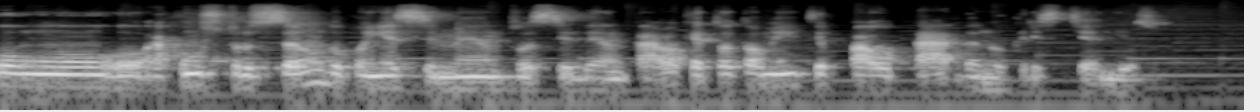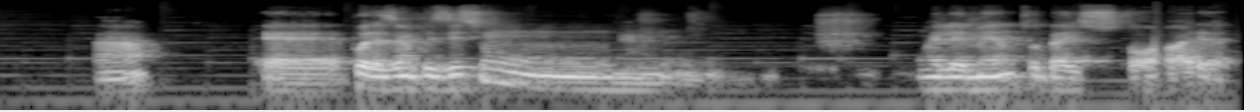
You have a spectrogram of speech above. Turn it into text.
com a construção do conhecimento ocidental, que é totalmente pautada no cristianismo. Tá? É, por exemplo, existe um, um elemento da história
